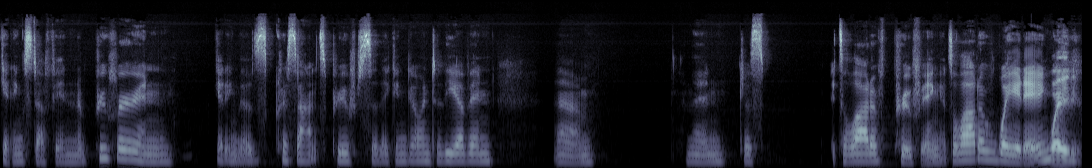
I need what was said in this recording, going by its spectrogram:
getting stuff in a proofer and getting those croissants proofed so they can go into the oven. Um, and then just it's a lot of proofing. It's a lot of waiting. Waiting.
